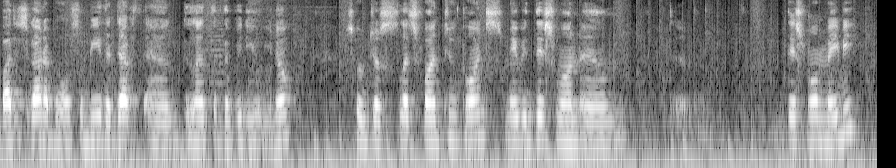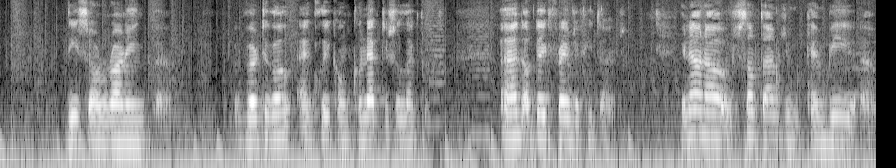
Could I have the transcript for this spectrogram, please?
but it's gonna also be the depth and the length of the video you know? So just let's find two points. Maybe this one and um, this one maybe. These are running um, vertical and click on connect to selected and update frames a few times. You know now know sometimes you can be um,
